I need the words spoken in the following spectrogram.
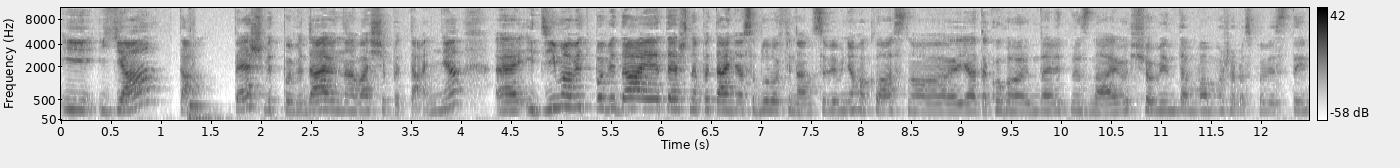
і я там теж відповідаю на ваші питання. Е, і Діма відповідає теж на питання, особливо фінансові. В нього класно. Я такого навіть не знаю, що він там вам може розповісти.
